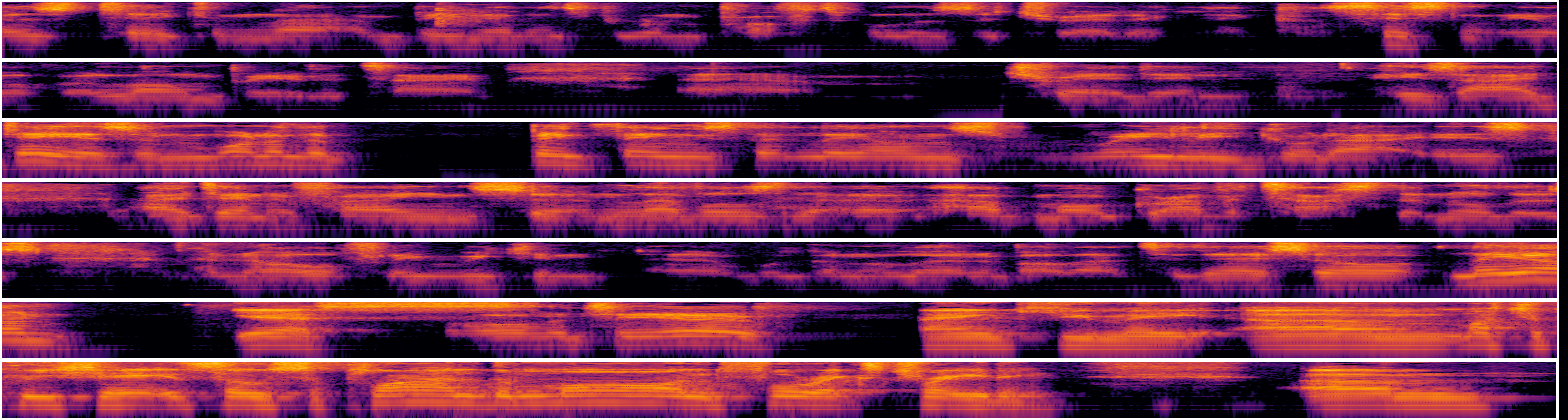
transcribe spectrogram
has taken that and been able to become profitable as a trader consistently over a long period of time, um, trading his ideas. And one of the big things that Leon's really good at is identifying certain levels that are, have more gravitas than others, and hopefully we can. Uh, we're going to learn about that today. So, Leon, yes, over to you. Thank you, mate. Um, much appreciated. So, supply and demand forex trading. Um,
